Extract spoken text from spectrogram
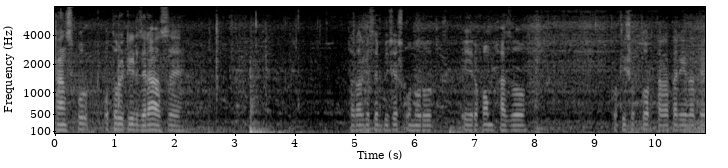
ট্রান্সপোর্ট অথরিটির যারা আছে, তারার কাছে বিশেষ অনুরোধ, এইরকম কাজও অতি সত্তর তাড়াতাড়ি যাতে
